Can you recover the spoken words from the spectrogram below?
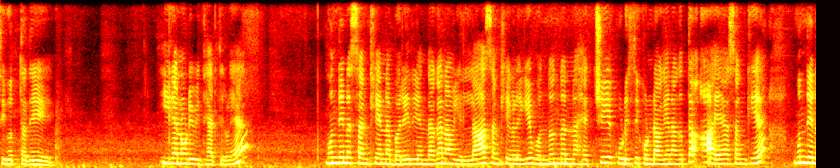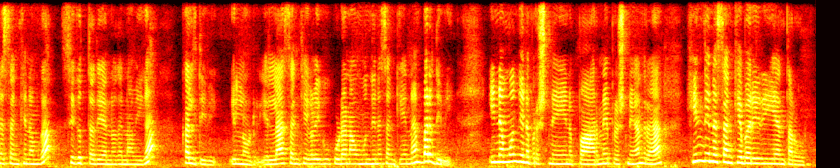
ಸಿಗುತ್ತದೆ. ಈಗ ನೋಡಿ ವಿದ್ಯಾರ್ಥಿಗಳೇ ಮುಂದಿನ ಸಂಖ್ಯೆಯನ್ನು ಬರೀರಿ ಅಂದಾಗ ನಾವು ಎಲ್ಲ ಸಂಖ್ಯೆಗಳಿಗೆ ಒಂದೊಂದನ್ನು ಹೆಚ್ಚಿಗೆ ಕೂಡಿಸಿಕೊಂಡಾಗ ಏನಾಗುತ್ತಾ? ಆಯಾ ಸಂಖ್ಯೆಯ ಮುಂದಿನ ಸಂಖ್ಯೆ ನಮ್ಗೆ ಸಿಗುತ್ತದೆ ಅನ್ನೋದನ್ನು ನಾವೀಗ ಕಲ್ತೀವಿ. ಇಲ್ಲಿ ನೋಡ್ರಿ, ಎಲ್ಲ ಸಂಖ್ಯೆಗಳಿಗೂ ಕೂಡ ನಾವು ಮುಂದಿನ ಸಂಖ್ಯೆಯನ್ನು ಬರೆದೀವಿ. ಇನ್ನು ಮುಂದಿನ ಪ್ರಶ್ನೆ ಏನಪ್ಪ? ಆರನೇ ಪ್ರಶ್ನೆ ಅಂದ್ರೆ, ಹಿಂದಿನ ಸಂಖ್ಯೆ ಬರೀರಿ ಅಂತಾರೆ ಅವರು.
